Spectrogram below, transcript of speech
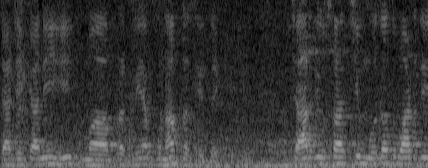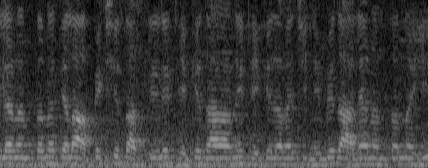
त्या ठिकाणी ही म- प्रक्रिया पुन्हा प्रसिद्ध केली. चार दिवसाची मुदत वाढ दिल्यानंतरनं त्याला अपेक्षित असलेले ठेकेदाराने ठेकेदाराची निवेदा आल्यानंतरनं ही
